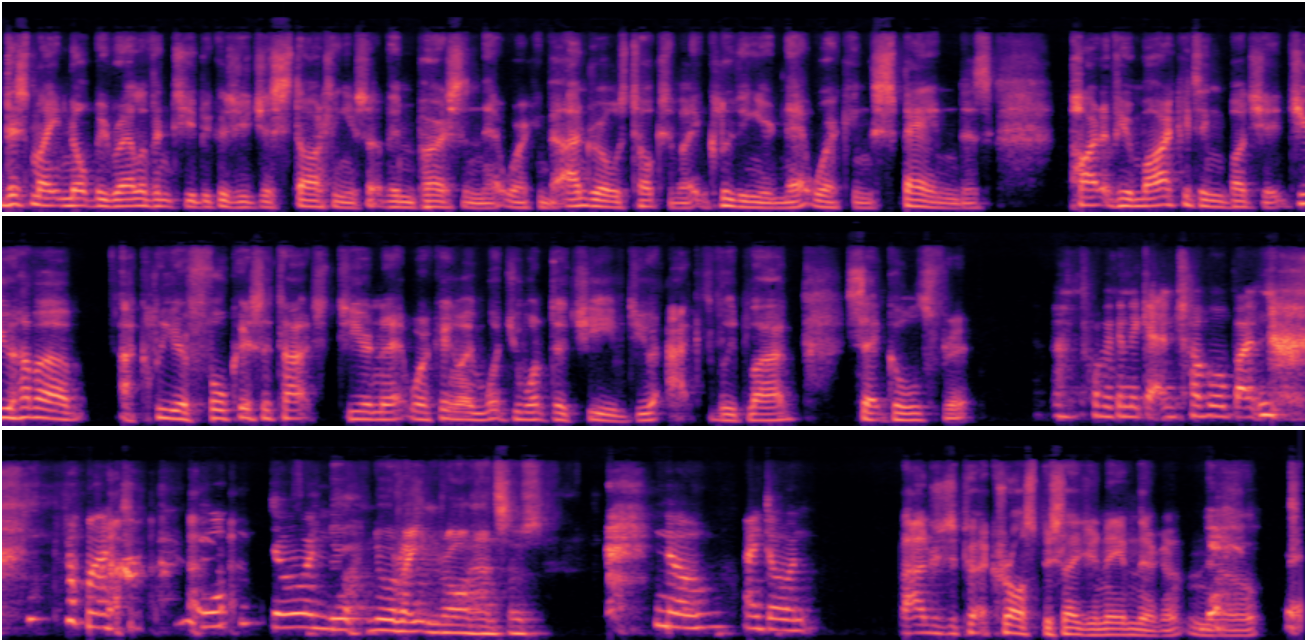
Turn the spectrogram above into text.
This might not be relevant to you because you're just starting your sort of in person networking, but Andrew always talks about including your networking spend as part of your marketing budget. Do you have a, a clear focus attached to your networking on what you want to achieve? Do you actively plan, set goals for it? I'm probably going to get in trouble, but no, don't. No, no right and wrong answers. No, I don't. Andrew just put a cross beside your name there. no.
